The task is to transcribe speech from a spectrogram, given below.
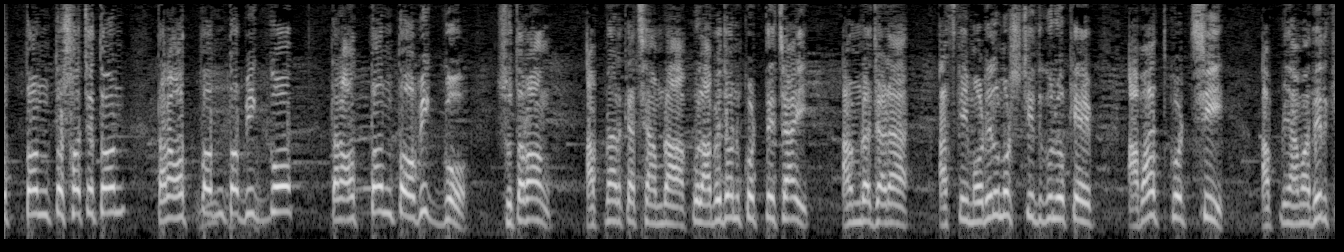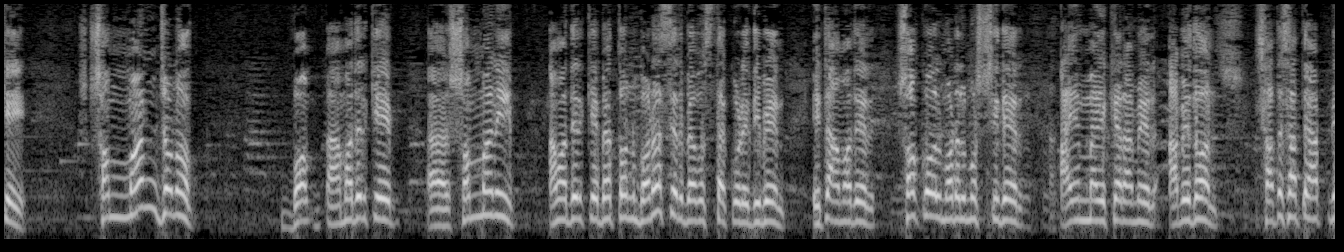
অত্যন্ত সচেতন, তারা অত্যন্ত বিজ্ঞ, তারা অত্যন্ত অভিজ্ঞ। সুতরাং আপনার কাছে আমরা আকুল আবেদন করতে চাই। আমরা যারা আজকে মডেল মসজিদগুলোকে আবাদ করছি, আপনি আমাদেরকে সম্মানজনক আমাদেরকে সম্মানী, আমাদেরকে বেতন বোনাসের ব্যবস্থা করে দিবেন। এটা আমাদের সকল মডেল মসজিদের আইএমআই কেরামের আবেদন। সাথে সাথে আপনি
